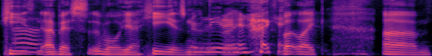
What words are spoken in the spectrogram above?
He's, Oh. I guess, well, yeah, he is neutered, right? Neutered, Okay. But like, um,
